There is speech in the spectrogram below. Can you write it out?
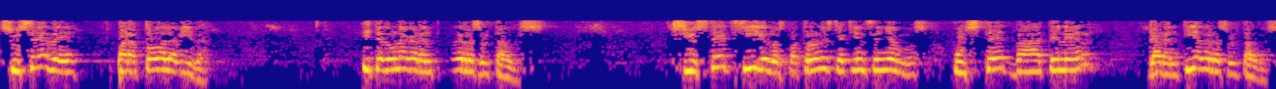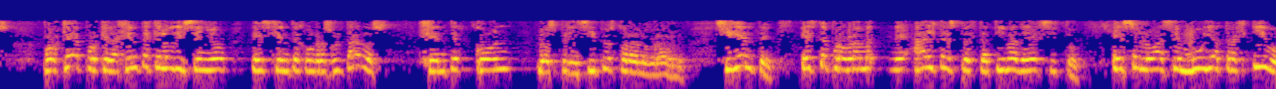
sucede para toda la vida y te da una garantía de resultados. Si usted sigue los patrones que aquí enseñamos, usted va a tener garantía de resultados. ¿Por qué? Porque la gente que lo diseñó es gente con resultados, gente con los principios para lograrlo. Siguiente, este programa tiene alta expectativa de éxito. Eso lo hace muy atractivo,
